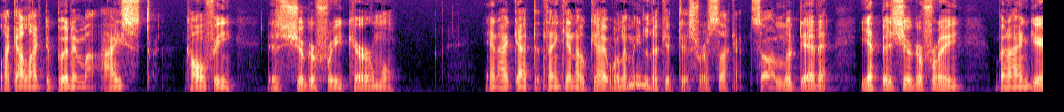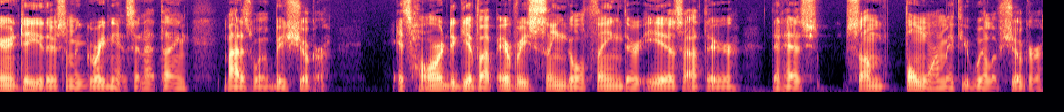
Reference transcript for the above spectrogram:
like I like to put in my iced coffee is sugar free caramel. And I got to thinking, okay, well, let me look at this for a second. So I looked at it. Yep, it's sugar free, but I guarantee you there's some ingredients in that thing. Might as well be sugar. It's hard to give up every single thing there is out there that has some form, if you will, of sugar.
